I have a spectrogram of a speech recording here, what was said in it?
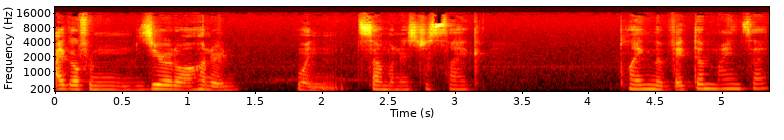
I go from zero to 100 when someone is just like playing the victim mindset.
